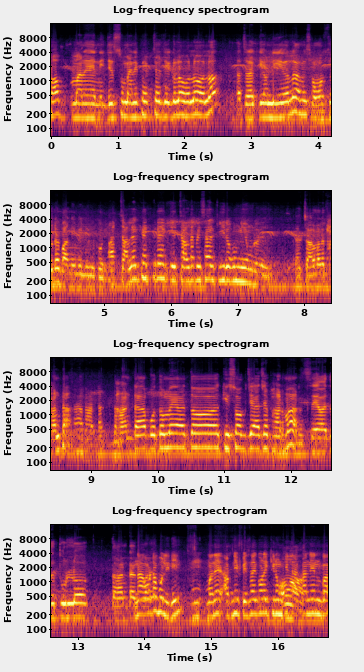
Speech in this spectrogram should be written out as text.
সব মানে নিজস্ব ম্যানুফ্যাকচার যেগুলো হলো হলো তাছাড়া কেউ নিয়ে গেলো আমি সমস্তটা বানিয়ে মিলিং করি। আর চালের ক্ষেত্রে এই চালটা পেশার কি রকম নিয়ম রয়েছে? চাল মানে ধানটা? হ্যাঁ, ধানটা। ধানটা প্রথমে হয়তো কৃষক যে আছে ফার্মার সে হয়তো তুললো ধানটা না ওটা বলিনি। মানে আপনি পেশায় করে কীরকম কি টাকা নেন বা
